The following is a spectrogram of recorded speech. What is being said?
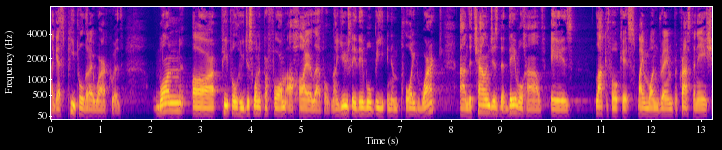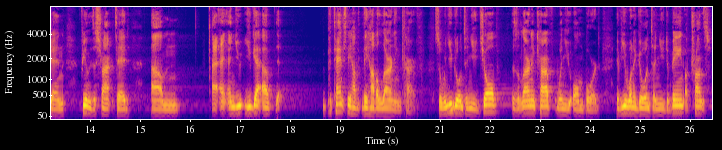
I guess, people that I work with. One are people who just want to perform at a higher level. Now, usually they will be in employed work, and the challenges that they will have is lack of focus, mind wandering, procrastination, feeling distracted, um, and, and you you get a potentially have they have a learning curve. So when you go into a new job, there's a learning curve when you onboard. If you want to go into a new domain or trans,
